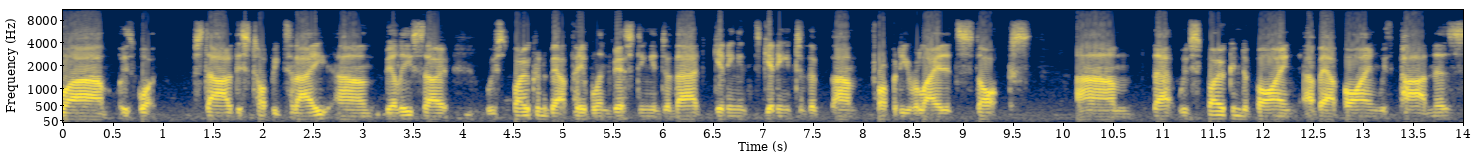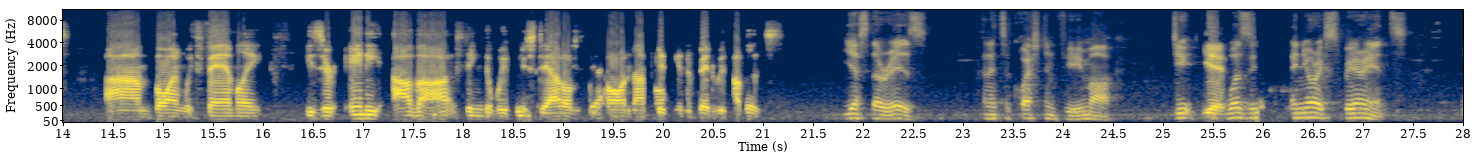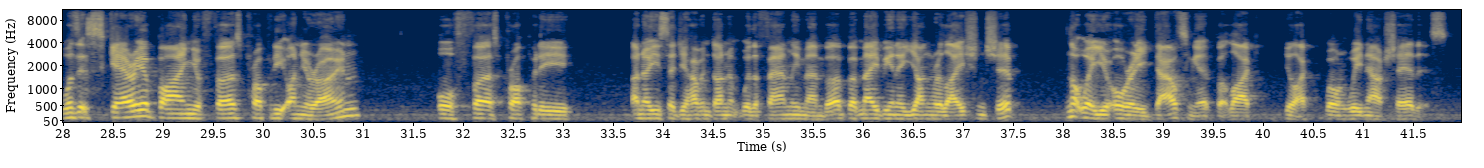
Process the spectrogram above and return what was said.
uh, is what started this topic today, um, Billy. So we've spoken about people investing into that, getting into, getting into the um, property related stocks. Um, that we've spoken to buying about buying with partners, um, buying with family. Is there any other thing that we've missed out on on uh, getting into bed with others? Yes, there is, and it's a question for you, Mark. Do you, Yeah. was it in your experience? Was it scarier buying your first property on your own, or first property? I know you said you haven't done it with a family member, but maybe in a young relationship, not where you're already doubting it, but like you're like, well, we now share this.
